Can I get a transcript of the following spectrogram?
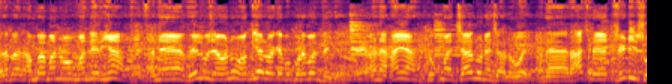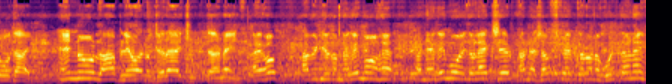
બરાબર અંબામાનું મંદિર અહીંયા અને વહેલું જવાનું અગિયાર વાગે બપોરે બંધ થઈ જાય. અને અહીંયા ટૂંકમાં ચાલુ ને ચાલુ હોય. અને રાત્રે થ્રીડી શો થાય. એનો લાભ લેવાનો જરાય ચૂકતા નહીં. આઈ હોપ આ વીડિયો તમને ગમ્યો હે. અને ગમ્યો હોય તો લાઈક શેર અને સબસ્ક્રાઇબ કરવાનું ભૂલતા નહીં.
